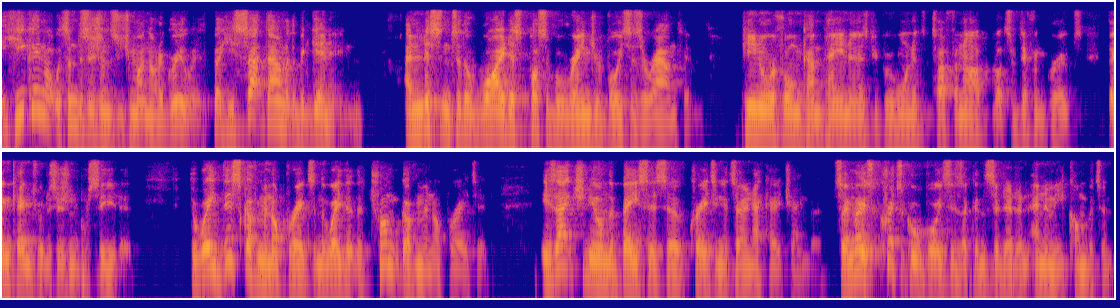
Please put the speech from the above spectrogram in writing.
he came up with some decisions which you might not agree with, but he sat down at the beginning and listened to the widest possible range of voices around him penal reform campaigners, people who wanted to toughen up, lots of different groups, then came to a decision and proceeded. The way this government operates and the way that the Trump government operated is actually on the basis of creating its own echo chamber. So most critical voices are considered an enemy combatant,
